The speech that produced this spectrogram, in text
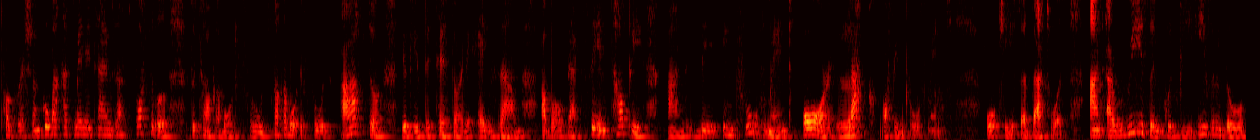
progression. Go back as many times as possible to talk about fruits. Talk about the fruits after you give the test or the exam about that same topic and the improvement or lack of improvement. Okay, so that was. And a reason could be even though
